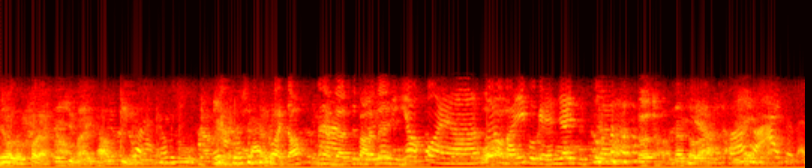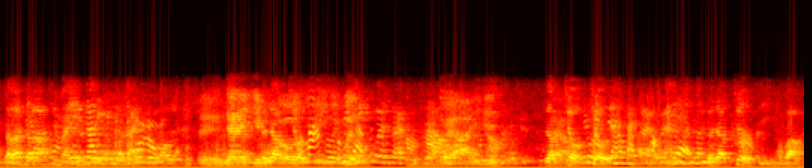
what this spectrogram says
没有了，快点，先去买一套订。赶快走，你们两个吃饱了没？你要坏啊，都要买衣服给人家一直穿啊。好，那走了。走了走了，去买衣服。对，现在衣服这都救。对啊，已经。这叫救救，这叫救急，好不好？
